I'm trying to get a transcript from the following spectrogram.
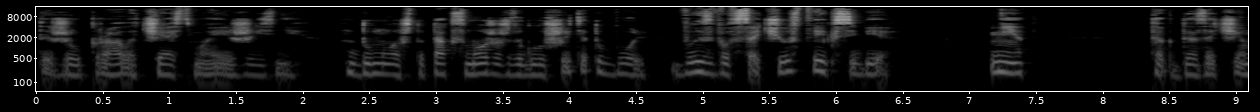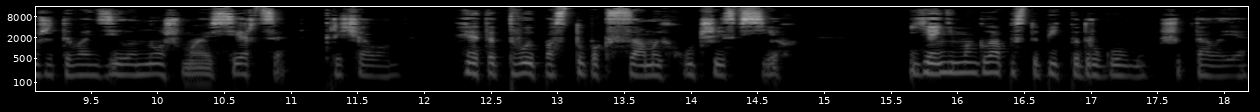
«Ты же украла часть моей жизни», Думала, что так сможешь заглушить эту боль, вызвав сочувствие к себе. Нет. Тогда зачем же ты вонзила нож в мое сердце? кричал он. Этот твой поступок самый худший из всех. Я не могла поступить по-другому, шептала я.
